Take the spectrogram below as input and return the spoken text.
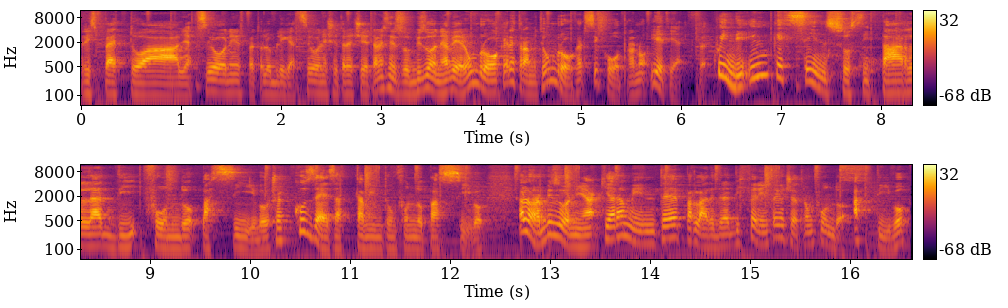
rispetto alle azioni, rispetto alle obbligazioni, eccetera, eccetera. Nel senso bisogna avere un broker e tramite un broker si comprano gli ETF. Quindi in che senso si parla di fondo passivo? Cioè cos'è esattamente un fondo passivo? Allora bisogna chiaramente parlare della differenza che c'è tra un fondo attivo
